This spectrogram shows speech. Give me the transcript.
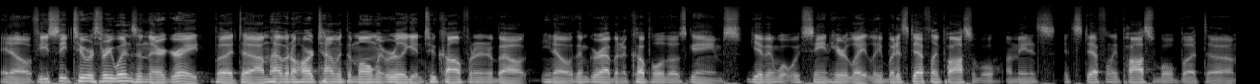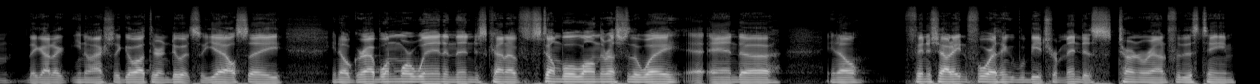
you know, if you see two or three wins in there, great. But uh, I'm having a hard time at the moment really getting too confident about, you know, them grabbing a couple of those games, given what we've seen here lately. But it's definitely possible. I mean, it's it's definitely possible, but um, they got to, you know, actually go out there and do it. So, yeah, I'll say, you know, grab one more win and then just kind of stumble along the rest of the way and, uh, you know, finish out eight and four. I think it would be a tremendous turnaround for this team.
